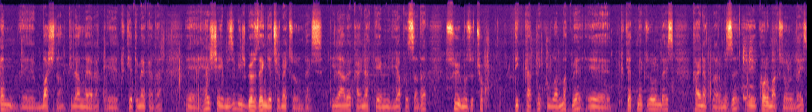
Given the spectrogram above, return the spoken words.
en e, baştan planlayarak e, tüketime kadar e, her şeyimizi bir gözden geçirmek zorundayız. İlave kaynak temini yapılsa da suyumuzu çok dikkatli kullanmak ve e, tüketmek zorundayız. Kaynaklarımızı e, korumak zorundayız.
